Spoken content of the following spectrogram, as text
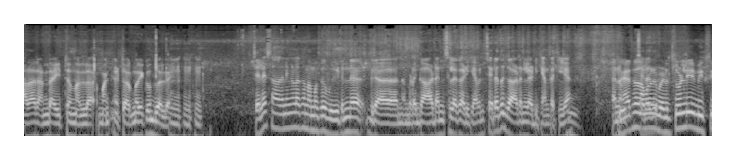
അതാ രണ്ട് ഐറ്റം നല്ല മഞ്ഞ ടെർമറിക്കും ഇതുമല്ലേ? ചില സാധനങ്ങളൊക്കെ നമുക്ക് വീടിന്റെ നമ്മുടെ ഗാർഡൻസിലൊക്കെ അടിക്കാൻ പറ്റും ചിലത് ഗാർഡനിൽ അടിക്കാൻ പറ്റില്ല. നേരത്തെ നമ്മൾ വെളുത്തുള്ളി മിക്സ്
